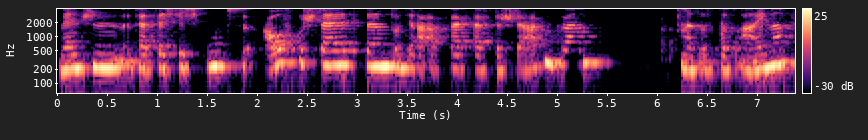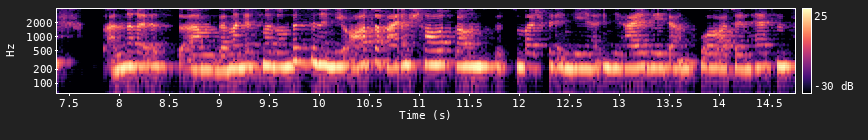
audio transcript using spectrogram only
Menschen tatsächlich gut aufgestellt sind und ihre Abwehrkräfte stärken können. Das ist das eine. Das andere ist, ähm, wenn man jetzt mal so ein bisschen in die Orte reinschaut, bei uns zum Beispiel in die, in die Heilbäder und Kurorte in Hessen,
